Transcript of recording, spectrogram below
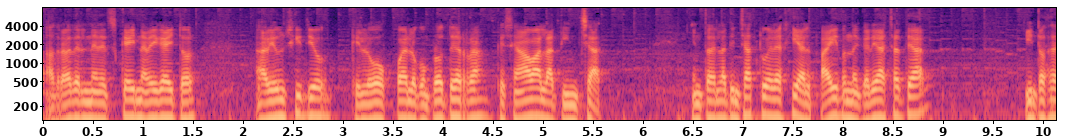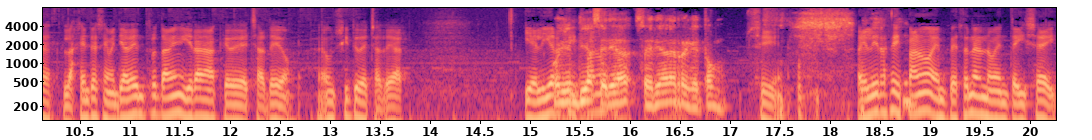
a través del Netscape Navigator, había un sitio que luego pues lo compró Terra que se llamaba Latin Chat. Entonces en Latin Chat tú elegías el país donde querías chatear y entonces la gente se metía dentro también y era que de chateo, era un sitio de chatear. Y el IRC Hoy en día hispano- sería, sería de reggaetón. Sí. El IRC hispano empezó en el 96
